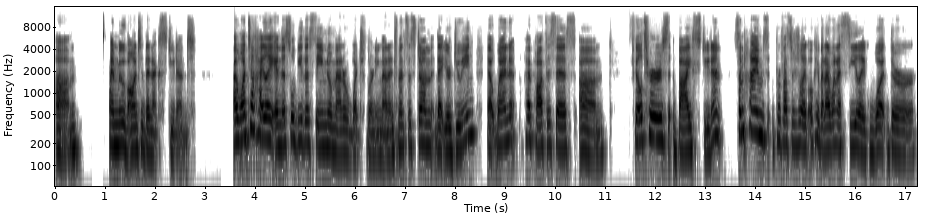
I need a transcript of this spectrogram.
um, and move on to the next student. I want to highlight, and this will be the same no matter which learning management system that you're doing, that when hypothesis um, filters by student, sometimes professors are like, okay, but I want to see like what their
